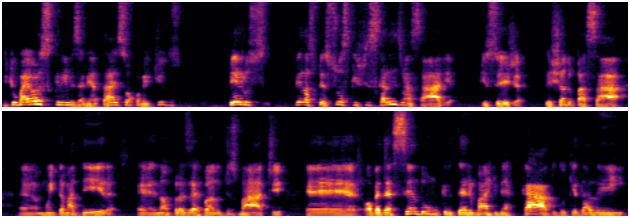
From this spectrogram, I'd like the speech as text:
de que os maiores crimes ambientais são cometidos pelos, pelas pessoas que fiscalizam essa área, que seja deixando passar é, muita madeira, é, não preservando o desmate, é, obedecendo um critério mais de mercado do que da lei.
